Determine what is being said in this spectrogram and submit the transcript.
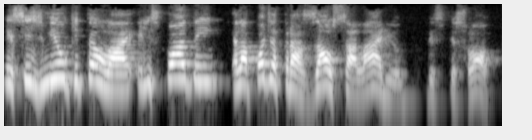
Esses mil que estão lá, eles podem, ela pode atrasar o salário desse pessoal?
